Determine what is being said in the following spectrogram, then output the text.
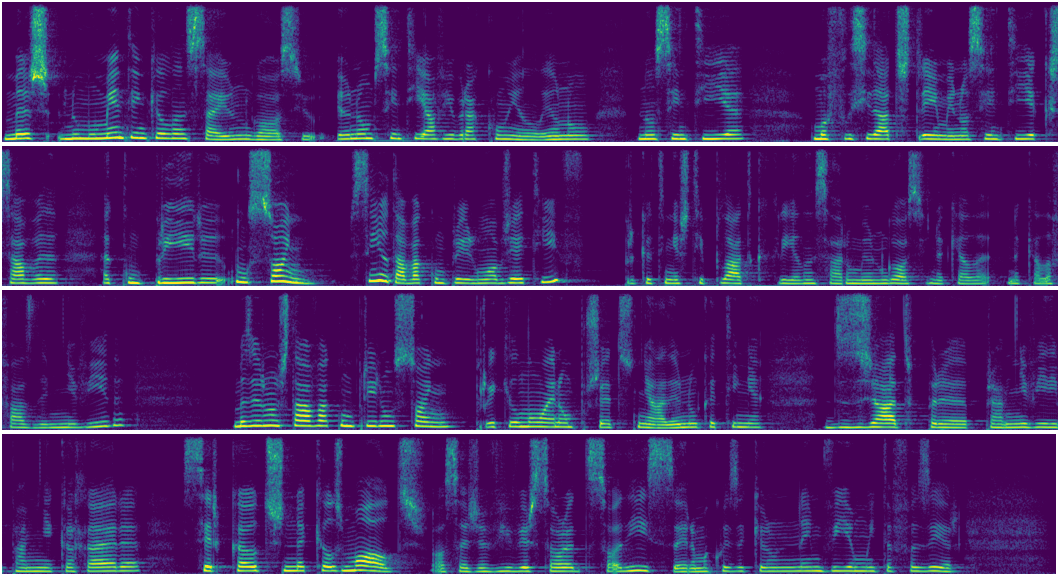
mas no momento em que eu lancei o negócio, eu não me sentia a vibrar com ele, eu não, não sentia uma felicidade extrema, eu não sentia que estava a cumprir um sonho Sim, eu estava a cumprir um objetivo, porque eu tinha estipulado que queria lançar o meu negócio naquela, naquela fase da minha vida, mas eu não estava a cumprir um sonho, porque aquilo não era um projeto sonhado. Eu nunca tinha desejado para, para a minha vida e para a minha carreira ser coach naqueles moldes, ou seja, viver só, só disso. Era uma coisa que eu nem me via muito a fazer.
